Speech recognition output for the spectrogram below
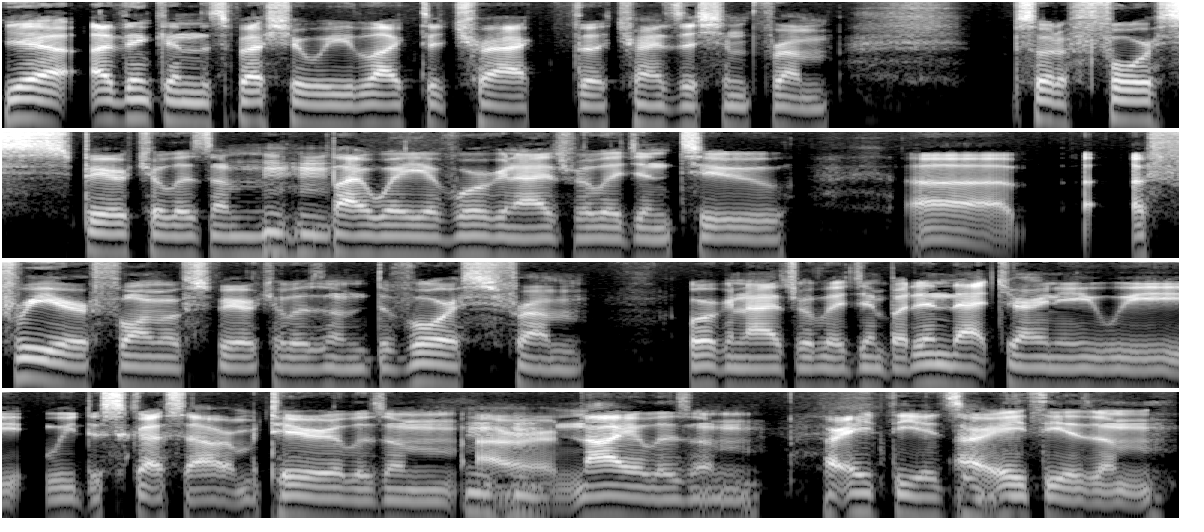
Yeah, I think in the special we like to track the transition from sort of forced spiritualism by way of organized religion to uh, a- a freer form of spiritualism, divorced from organized religion. But in that journey, we we discuss our materialism, our nihilism, Our atheism. our atheism.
